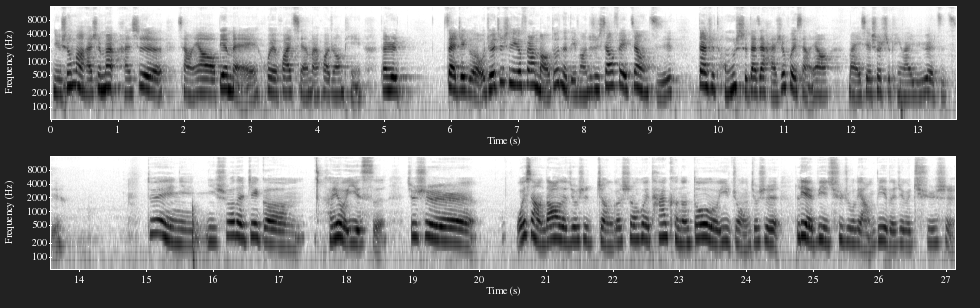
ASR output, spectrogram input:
女生嘛，还是卖，还是想要变美，会花钱买化妆品。但是，在这个，我觉得这是一个非常矛盾的地方，就是消费降级，但是同时大家还是会想要买一些奢侈品来愉悦自己。对你你说的这个很有意思，就是我想到的，就是整个社会它可能都有一种就是劣币驱逐良币的这个趋势，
